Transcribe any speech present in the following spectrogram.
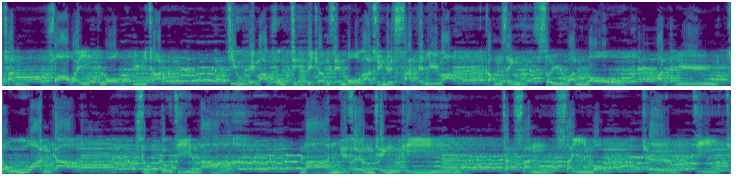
亲，化为狼如豺。朝被猛虎，即被长蛇，磨牙算爪，杀人如麻。感性虽云罗，不如早还家。蜀道之难，难于上青天。侧身西望长之者。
